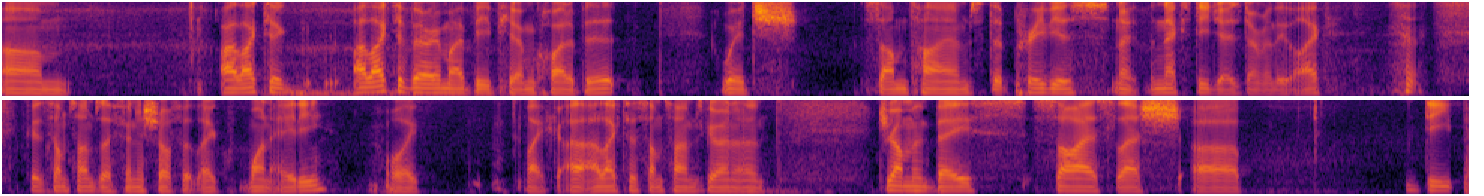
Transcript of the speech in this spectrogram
Um, I like to I like to vary my BPM quite a bit, which sometimes the previous no the next DJs don't really like because sometimes I finish off at like 180 or like like I, I like to sometimes go in a drum and bass size slash uh, deep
